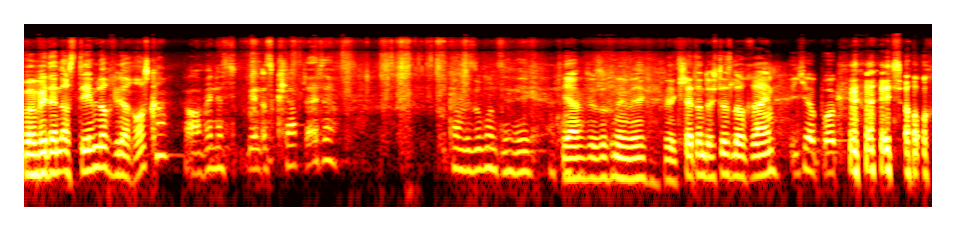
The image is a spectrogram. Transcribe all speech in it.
Wollen wir denn aus dem Loch wieder rauskommen? Ja, wenn das, wenn das klappt, Alter. Komm, wir suchen uns den Weg. Alter. Ja, wir suchen den Weg. Wir klettern durch das Loch rein. Ich hab Bock. ich auch.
